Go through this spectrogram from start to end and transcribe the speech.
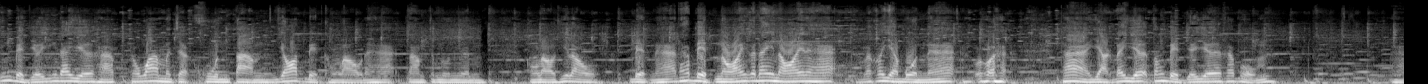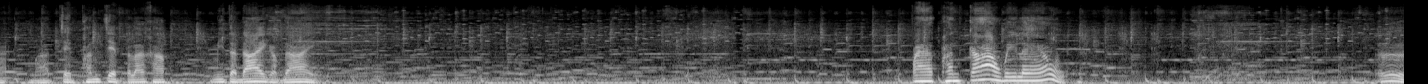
ยิ่งเบ็ดเยอะยิ่งได้เยอะครับ เพราะว่ามันจะคูณตามยอดเบ็ดของเรานะฮะ ตามจำนวนเงินของเราที่เรา เบ็ดนะฮะถ้าเบ็ดน้อยก็ได้น้อยนะฮะแล้วก็อย่าบ่นนะฮะเพราะว่าถ้าอยากได้เยอะต้องเบ็ดเยอะๆครับผมมา7,700ไปแล้วครับ มีแต่ได้กับได้8,900ไปแล้ว เออ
